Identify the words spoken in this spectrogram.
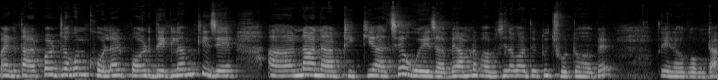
মানে তারপর যখন খোলার পর দেখলাম কি যে না না, ঠিকই আছে, হয়ে যাবে। আমরা ভাবছিলাম হয়তো একটু ছোটো হবে। তো এরকমটা।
